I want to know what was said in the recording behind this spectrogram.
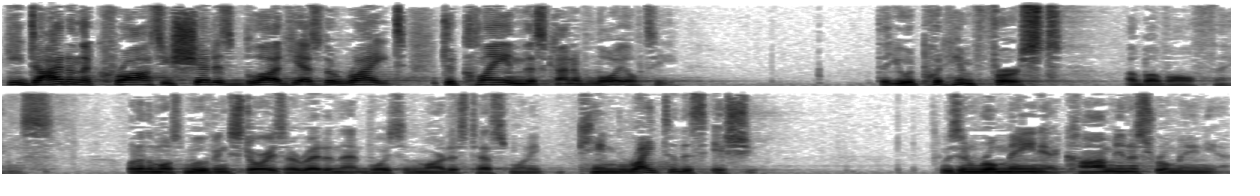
He died on the cross. He shed his blood. He has the right to claim this kind of loyalty. That you would put him first above all things. One of the most moving stories I read in that Voice of the Martyrs testimony came right to this issue. It was in Romania, communist Romania.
